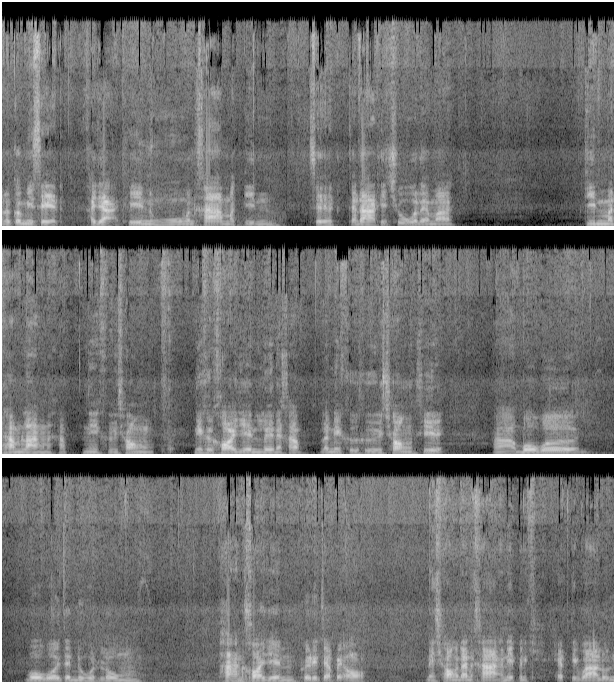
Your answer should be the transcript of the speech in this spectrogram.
แล้วก็มีเศษขยะที่หนูมันข้ามมากิน เศษกระดาษที่ชู่อะไรมา กินมาทำรังนะครับ นี่คือช่องนี่คือคอยเย็นเลยนะครับ และนี่คือคือช่องที่โบเวอร์โบเวอร์จะดูดลมผ่านคอยเย็นเพื่อที่จะไปออกในช่องด้านข้าง อันนี้เป็นแคปติว่ารุ่น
